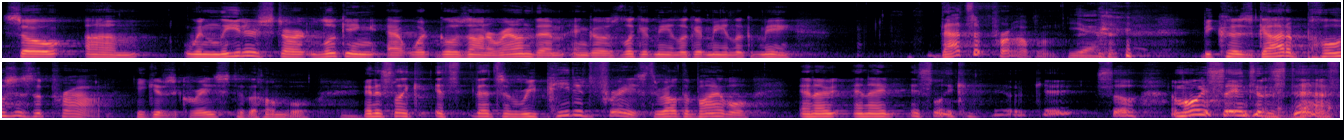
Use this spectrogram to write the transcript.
So um, when leaders start looking at what goes on around them and goes, "Look at me, look at me, look at me," that's a problem Yeah. because God opposes the proud. He gives grace to the humble, and it's like it's that's a repeated phrase throughout the Bible. And I and I, it's like okay. So I'm always saying to the staff,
